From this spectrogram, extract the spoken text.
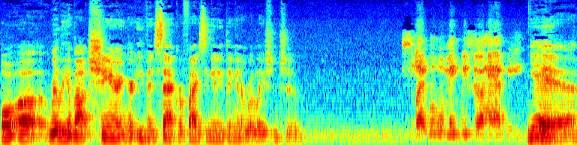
or uh, really about sharing or even sacrificing anything in a relationship? So like, what would make me feel happy? Yeah.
